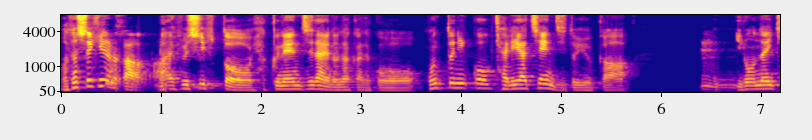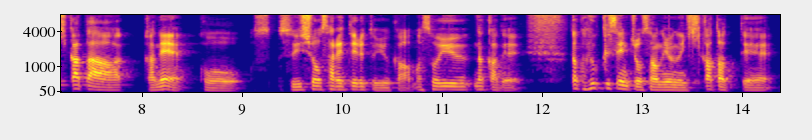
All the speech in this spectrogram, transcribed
私的にはなんかライフシフト100年時代の中でこう、本当にこう、キャリアチェンジというか、うん、うん。いろんな生き方がね、こう、す推奨されてるというか、まあそういう中で、なんかフック船長さんのような生き方って、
